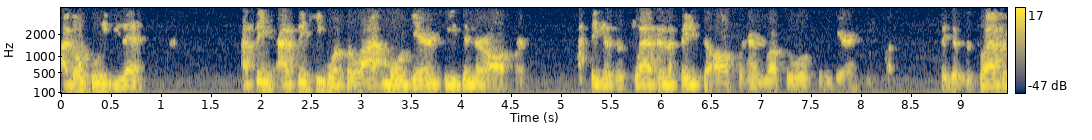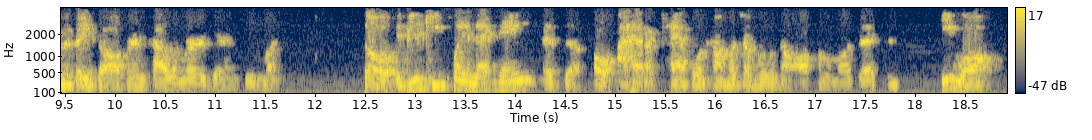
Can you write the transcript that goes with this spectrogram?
I don't believe he's asking. I think I think he wants a lot more guaranteed than they're offering. I think it's a slap in the face to offer him Russell Wilson guaranteed money. I think it's a slap in the face to offer him Kyler Murray guaranteed money. So if you keep playing that game as the oh I have a cap on how much I'm willing to offer Lamar Jackson, he walks,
